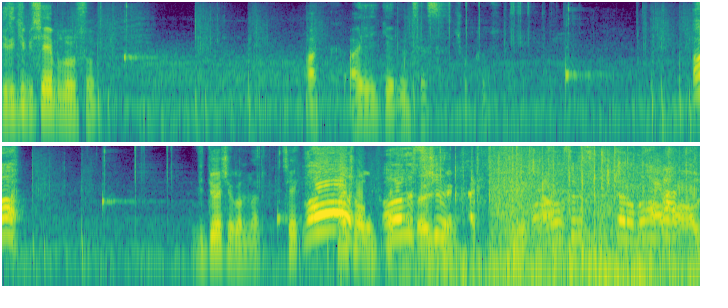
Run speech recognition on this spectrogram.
Bir iki bir şey bulursun. Bak ay gelin sesi çok kötü. Ah! Video çek onları. Çek. Lan! Kaç oğlum kaç. Ananı sikeyim. Öleceksin kaç. Direkt al. Anasını siktikler onu Al lan! al.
